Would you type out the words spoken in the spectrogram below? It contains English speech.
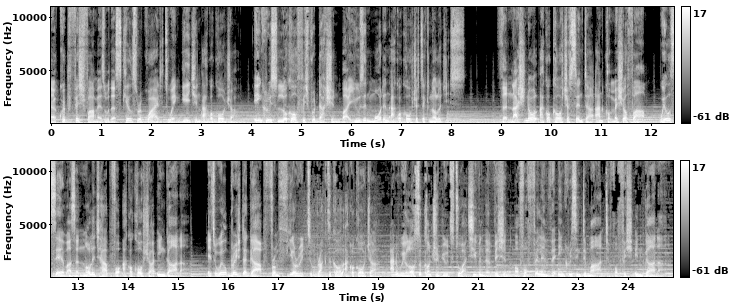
Equip fish farmers with the skills required to engage in aquaculture increase local fish production by using modern aquaculture technologies. The National Aquaculture Center and Commercial Farm will serve as a knowledge hub for aquaculture in Ghana. It will bridge the gap from theory to practical aquaculture and will also contribute to achieving the vision of fulfilling the increasing demand for fish in Ghana.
